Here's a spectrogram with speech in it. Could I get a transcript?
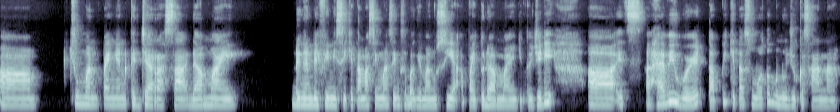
uh, cuman pengen kejar rasa damai dengan definisi kita masing-masing sebagai manusia apa itu damai gitu. Jadi uh, it's a heavy word tapi kita semua tuh menuju ke sana.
